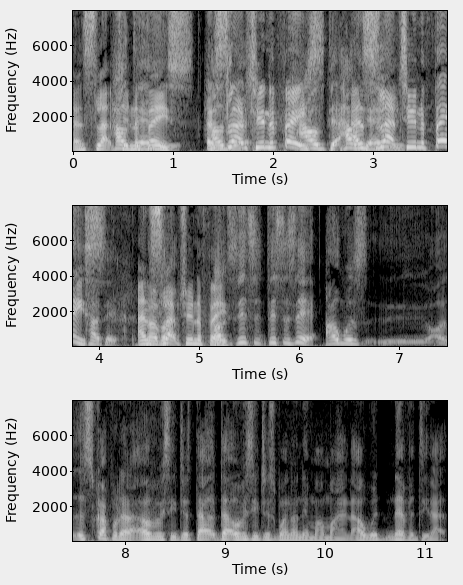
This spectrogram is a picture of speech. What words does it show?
and slapped you in the face. And slapped you in the face. how da- how and slapped you. in the face. And slapped you in the face. this is this is it. I was uh, the scrapple that obviously just that, that obviously just went on in my mind. I would never do that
